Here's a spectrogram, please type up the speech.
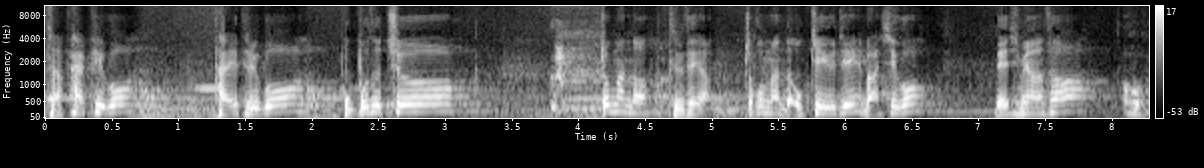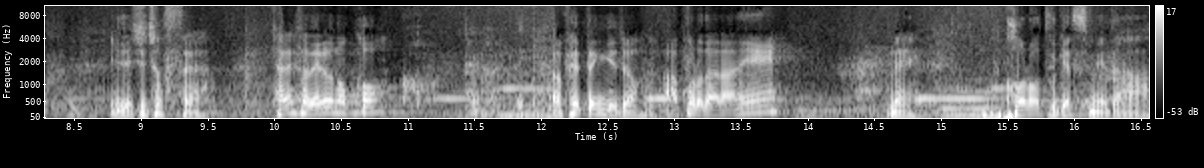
자, 팔 펴고 다리 들고 복부 수축. 조금만 더 드세요. 조금만 더. 오케이 유지. 마시고 내쉬면서 이제 지쳤어요. 잘해서 내려놓고 어. 어, 배 당기죠. 앞으로 나란히 네 걸어 두겠습니다.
